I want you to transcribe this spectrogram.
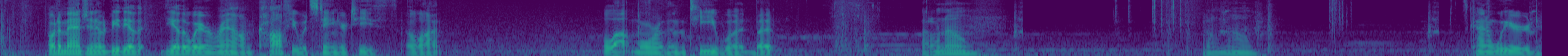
I would imagine it would be the other the other way around. Coffee would stain your teeth a lot a lot more than tea would, but I don't know. I don't know. It's kind of weird.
